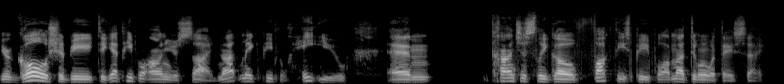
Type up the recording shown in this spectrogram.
your goal should be to get people on your side, not make people hate you, and consciously go fuck these people. I'm not doing what they say.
